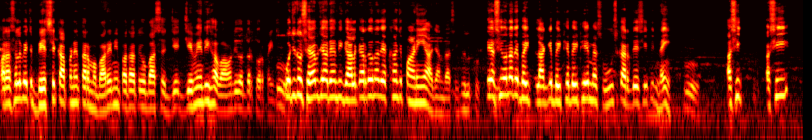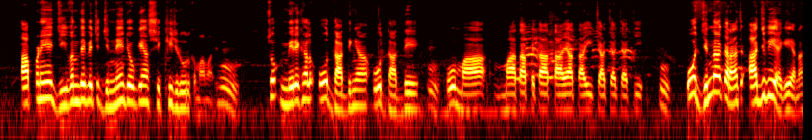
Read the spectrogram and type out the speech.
ਪਰ ਅਸਲ ਵਿੱਚ ਬੇਸਿਕ ਆਪਣੇ ਧਰਮ ਬਾਰੇ ਨਹੀਂ ਪਤਾ ਤੇ ਉਹ ਬਸ ਜਿ- ਜਿਵੇਂ ਦੀ ਹਵਾ ਆਉਂਦੀ ਉਧਰ ਤੁਰ ਪੈਂਦੇ। ਉਹ ਜਦੋਂ ਸਾਹਿਬਜ਼ਾਦਿਆਂ ਦੀ ਗੱਲ ਕਰਦੇ ਉਹਨਾਂ ਦੇ ਅੱਖਾਂ 'ਚ ਪਾਣੀ ਆ ਜਾਂਦਾ ਸੀ। ਬਿਲਕੁਲ। ਤੇ ਅਸੀਂ ਉਹਨਾਂ ਦੇ ਬੈਠ- ਲਾਗੇ ਬੈਠੇ ਬੈਠੇ ਮਹਿਸੂਸ ਕਰਦੇ ਸੀ ਵੀ ਨਹੀਂ। ਹੂੰ। ਅਸੀਂ ਅਸੀਂ ਆਪਣੇ ਜੀਵਨ ਦੇ ਵਿੱਚ ਜਿੰਨੇ ਜੋਗੇ ਆ ਸਿੱਖੀ ਜ਼ਰੂਰ ਕਮਾਵਾਂਗੇ। ਹੂੰ। ਸੋ ਮੇਰੇ ਖਿਆਲ ਉਹ ਦਾਦੀਆਂ ਉਹ ਦਾਦੇ ਹੂੰ। ਉਹ ਮਾਂ ਮਾਤਾ ਪਿਤਾ ਤਾਇਆ ਤਾਈ ਚਾਚਾ ਚਾਚੀ। ਉਹ ਜਿਨ੍ਹਾਂ ਘਰਾਂ 'ਚ ਅੱਜ ਵੀ ਹੈਗੇ ਆ ਨਾ।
